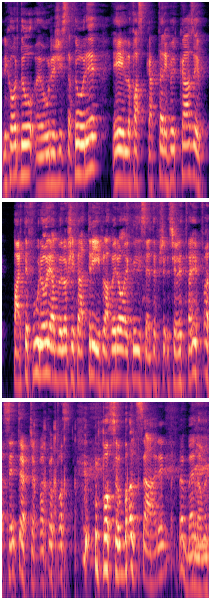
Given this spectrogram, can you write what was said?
ricordo, eh, un registratore e lo fa scattare per caso e parte furore a velocità tripla però e quindi sente Celentano in falsetto ci ha fatto un po', un po' sobbalzare. È bello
